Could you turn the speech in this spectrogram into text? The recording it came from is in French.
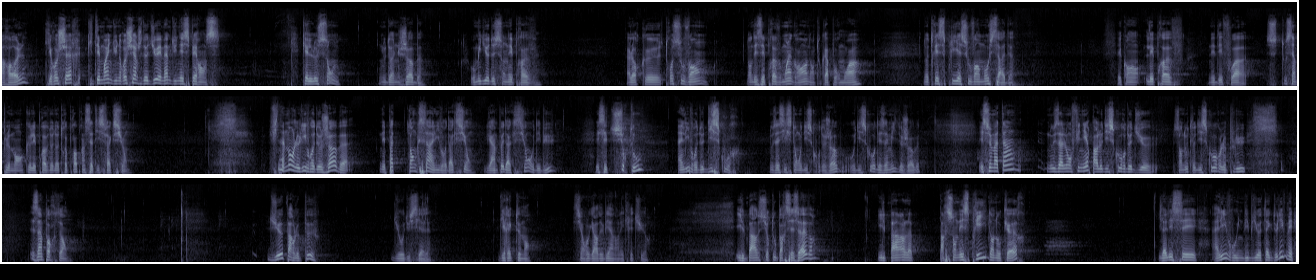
paroles qui, qui témoignent d'une recherche de Dieu et même d'une espérance. Quelle leçon nous donne Job au milieu de son épreuve, alors que trop souvent, dans des épreuves moins grandes, en tout cas pour moi, notre esprit est souvent maussade. Et quand l'épreuve n'est des fois tout simplement que l'épreuve de notre propre insatisfaction. Finalement, le livre de Job n'est pas tant que ça un livre d'action. Il y a un peu d'action au début, et c'est surtout un livre de discours. Nous assistons au discours de Job, au discours des amis de Job. Et ce matin, nous allons finir par le discours de Dieu, sans doute le discours le plus important. Dieu parle peu du haut du ciel, directement, si on regarde bien dans l'Écriture. Il parle surtout par ses œuvres, il parle par son esprit dans nos cœurs. Il a laissé un livre ou une bibliothèque de livres, mais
